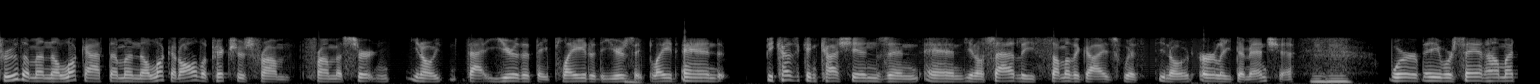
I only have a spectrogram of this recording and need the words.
through them and they'll look at them and they'll look at all the pictures from from a certain you know that year that they played or the years they played. And because of concussions and and you know sadly some of the guys with you know early dementia mm-hmm where they were saying how much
